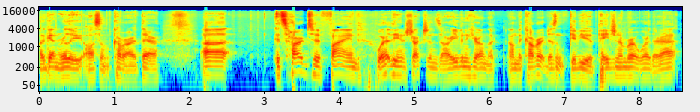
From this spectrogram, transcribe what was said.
again really awesome cover art there. Uh, it's hard to find where the instructions are. Even here on the on the cover, it doesn't give you a page number where they're at.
